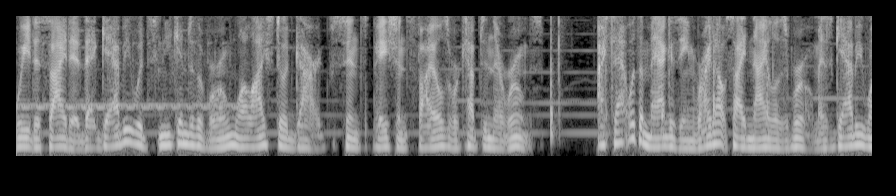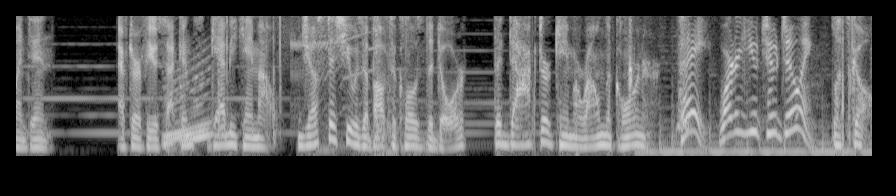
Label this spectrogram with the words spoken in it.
We decided that Gabby would sneak into the room while I stood guard, since patients' files were kept in their rooms. I sat with a magazine right outside Nyla's room as Gabby went in. After a few seconds, Gabby came out. Just as she was about to close the door, the doctor came around the corner. Hey, what are you two doing? Let's go.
